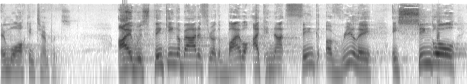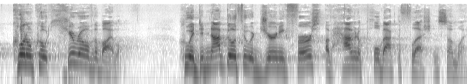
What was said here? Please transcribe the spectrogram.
and walk in temperance. I was thinking about it throughout the Bible. I cannot think of really a single quote unquote hero of the Bible who did not go through a journey first of having to pull back the flesh in some way.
